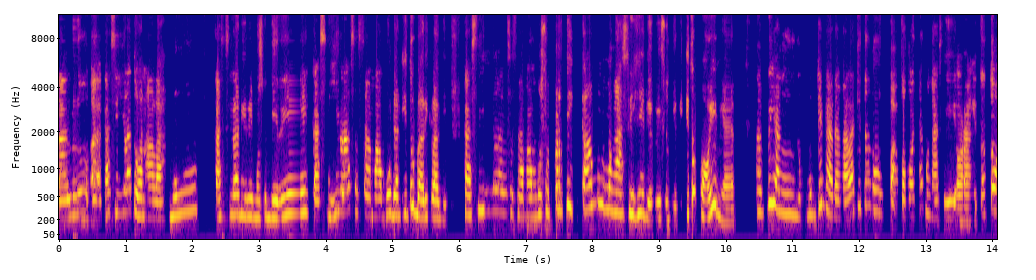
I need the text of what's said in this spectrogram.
Lalu uh, kasihilah Tuhan Allahmu, kasihlah dirimu sendiri, kasihilah sesamamu dan itu balik lagi. Kasihilah sesamamu seperti kamu mengasihi diri sendiri. Itu poin ya. Tapi yang mungkin kadang-kala kita lupa, pokoknya mengasihi orang itu tuh.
